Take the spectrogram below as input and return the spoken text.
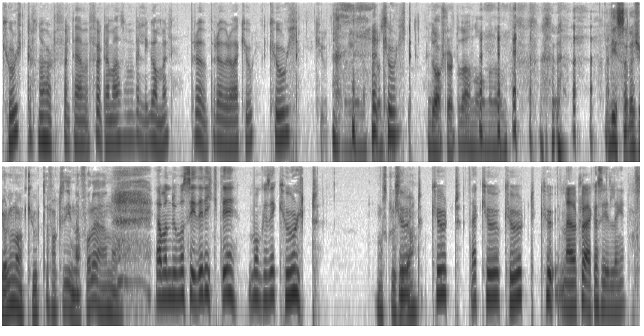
Kult. Nå følte, jeg, følte jeg meg som veldig gammel. Prøver, prøver å være kul. Kul. Kult. Kult. Du avslørte deg nå med den. Disser deg sjøl nå. Kult er faktisk innafor det her nå. Ja, men du må si det riktig. Du må ikke si kult. Hva skal du si da? Kult. Kult. Det er ku, kult, ku Nei, nå klarer jeg ikke å si det lenger.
